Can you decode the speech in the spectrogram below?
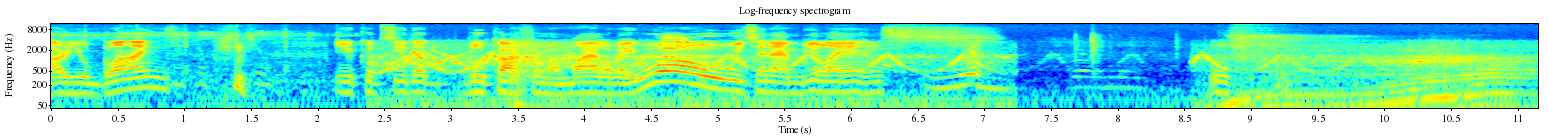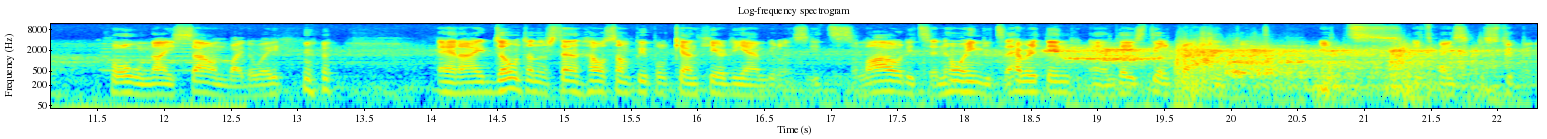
Are you blind? you could see that blue car from a mile away. Whoa! It's an ambulance. Oof. Oh, nice sound, by the way. and I don't understand how some people can't hear the ambulance. It's loud, it's annoying, it's everything, and they still crash into it. It's, it's basically stupid.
